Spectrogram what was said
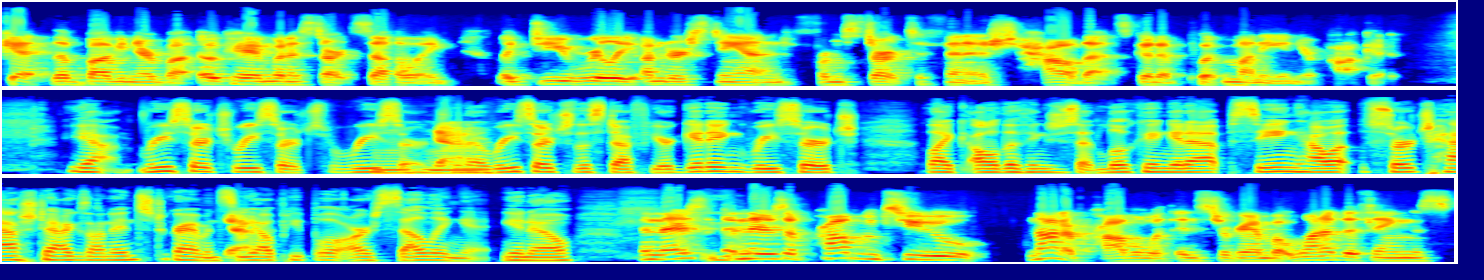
get the bug in your butt okay i'm going to start selling like do you really understand from start to finish how that's going to put money in your pocket Yeah, research, research, research. Mhm. You know, research the stuff you're getting, research like all the things you said, looking it up, seeing how search hashtags on Instagram and see how people are selling it, you know. and there's and there's a problem too not a problem with instagram but one of the things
